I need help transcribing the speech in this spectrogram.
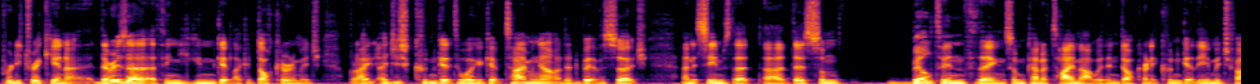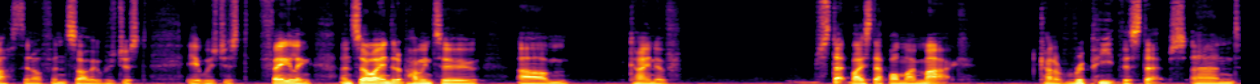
pretty tricky, and uh, there is a, a, thing you can get like a Docker image, but I, I just couldn't get it to work. It kept timing out. I did a bit of a search, and it seems that uh, there's some built-in thing, some kind of timeout within Docker, and it couldn't get the image fast enough, and so it was just it was just failing, and so I ended up having to um, kind of step by step on my Mac, kind of repeat the steps, and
